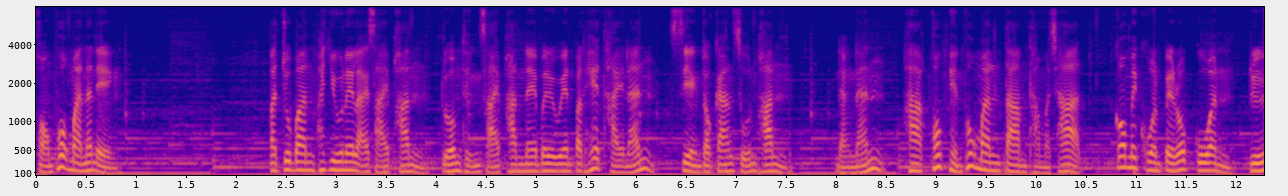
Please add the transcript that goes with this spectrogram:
ของพวกมันนั่นเอง ปัจจุบันพายูนในหลายสายพันธุ์ รวมถึงสายพันธุ์ในบริเวณประเทศไทยนั้น เสี่ยงต่อการสูญพันธุ์ ดังนั้นหากพบเห็นพวกมันตามธรรมชาติ ก็ไม่ควรไปรบกวน หรือ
